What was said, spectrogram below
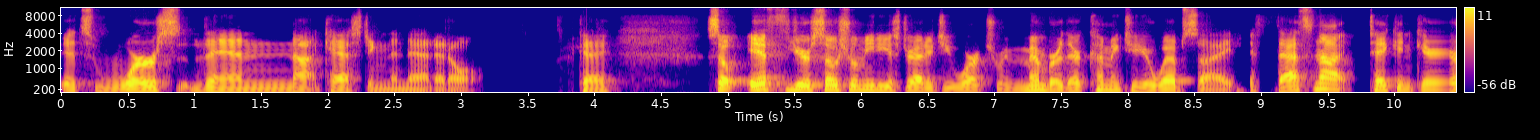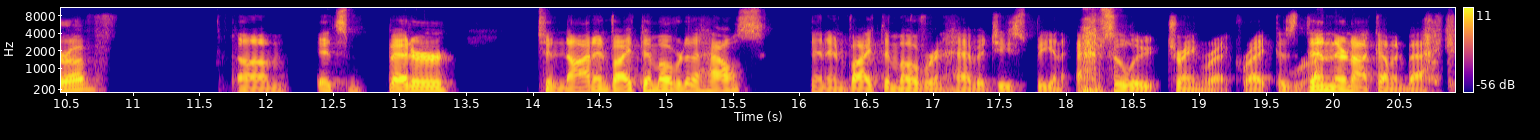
it's worse than not casting the net at all. Okay. So if your social media strategy works, remember they're coming to your website. If that's not taken care of, um, it's better to not invite them over to the house then invite them over and have it just be an absolute train wreck, right? Because right. then they're not coming back.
